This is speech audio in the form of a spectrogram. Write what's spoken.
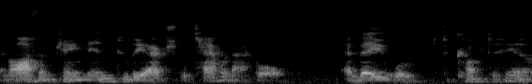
and often came into the actual tabernacle, and they were to come to him,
